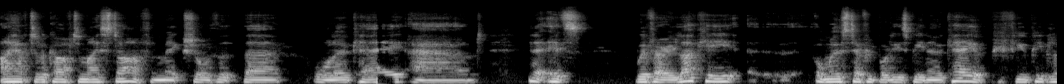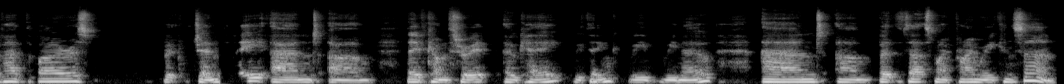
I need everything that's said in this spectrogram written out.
I have to look after my staff and make sure that they're all okay. And you know, it's we're very lucky. Almost everybody's been okay. A few people have had the virus, but gently, and um, they've come through it okay. We think we we know, and um, but that's my primary concern.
